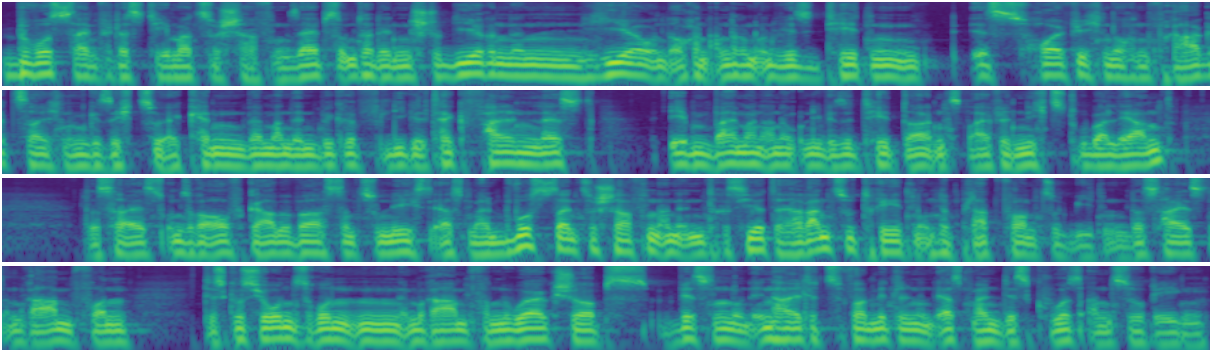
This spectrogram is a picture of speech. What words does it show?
Bewusstsein für das Thema zu schaffen. Selbst unter den Studierenden hier und auch an anderen Universitäten ist häufig noch ein Fragezeichen im Gesicht zu erkennen, wenn man den Begriff Legal Tech fallen lässt eben weil man an der Universität da im Zweifel nichts drüber lernt. Das heißt, unsere Aufgabe war es dann zunächst erstmal ein Bewusstsein zu schaffen, an Interessierte heranzutreten und eine Plattform zu bieten. Das heißt, im Rahmen von Diskussionsrunden, im Rahmen von Workshops Wissen und Inhalte zu vermitteln und erstmal einen Diskurs anzuregen.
